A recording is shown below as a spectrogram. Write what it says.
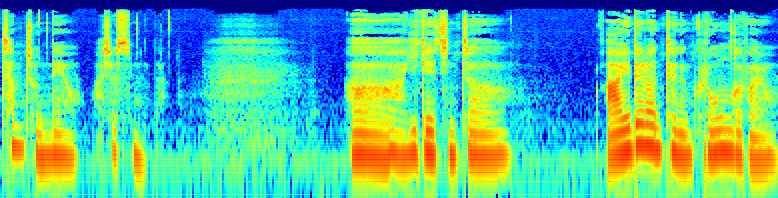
참 좋네요. 하셨습니다. 아, 이게 진짜 아이들한테는 그런가 봐요.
